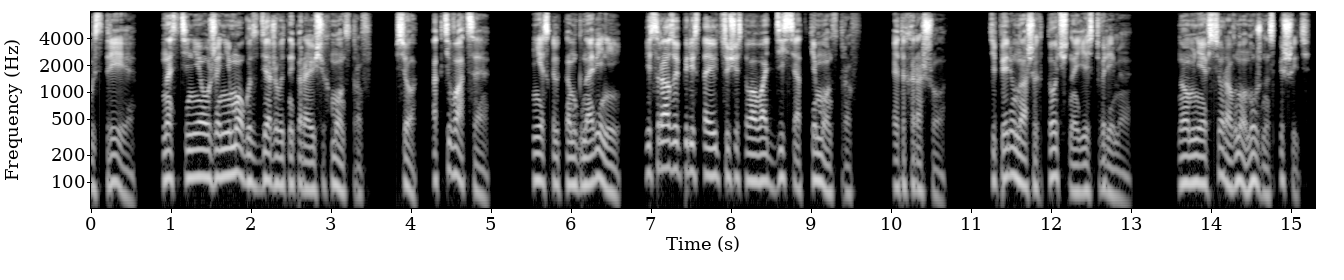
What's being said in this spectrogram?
Быстрее. На стене уже не могут сдерживать напирающих монстров. Все, активация. Несколько мгновений, и сразу перестают существовать десятки монстров. Это хорошо. Теперь у наших точно есть время. Но мне все равно нужно спешить.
